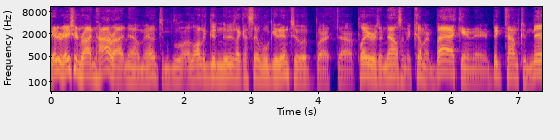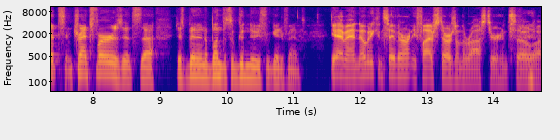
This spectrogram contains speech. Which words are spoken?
Gator Nation riding high right now, man. Some a lot of good news. Like I said, we'll get into it. But uh, players announcing they're coming back and, and big time commits and transfers. It's uh, just been an abundance of good news for Gator fans. Yeah, man. Nobody can say there aren't any five stars on the roster, and so uh,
